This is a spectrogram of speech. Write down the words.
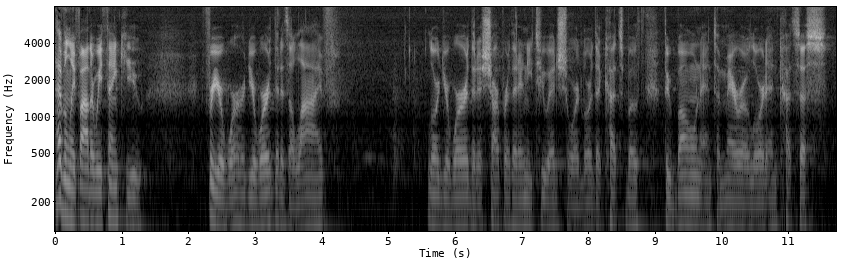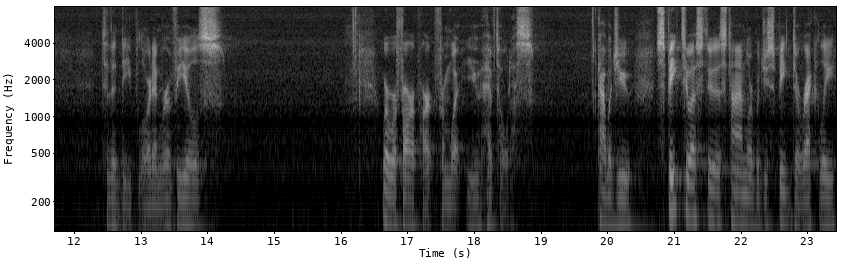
Heavenly Father, we thank you for your word, your word that is alive. Lord, your word that is sharper than any two edged sword, Lord, that cuts both through bone and to marrow, Lord, and cuts us to the deep, Lord, and reveals where we're far apart from what you have told us. God, would you speak to us through this time, Lord? Would you speak directly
